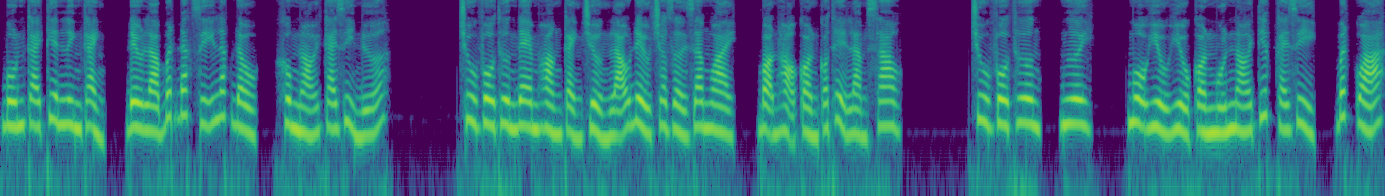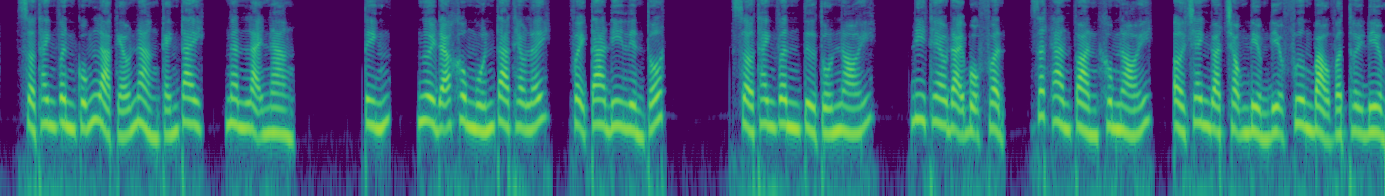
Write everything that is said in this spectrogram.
bốn cái thiên linh cảnh, đều là bất đắc dĩ lắc đầu, không nói cái gì nữa. Chu vô thương đem hoàng cảnh trưởng lão đều cho rời ra ngoài, bọn họ còn có thể làm sao? Chu vô thương, ngươi, mộ hiểu hiểu còn muốn nói tiếp cái gì, bất quá, sở thanh vân cũng là kéo nàng cánh tay, ngăn lại nàng. Tính, ngươi đã không muốn ta theo lấy, vậy ta đi liền tốt. Sở thanh vân từ tốn nói, đi theo đại bộ phận, rất an toàn không nói, ở tranh đoạt trọng điểm địa phương bảo vật thời điểm,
